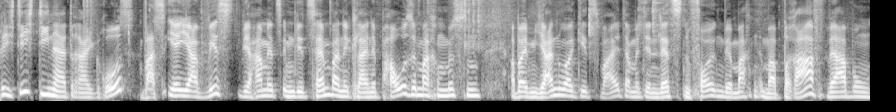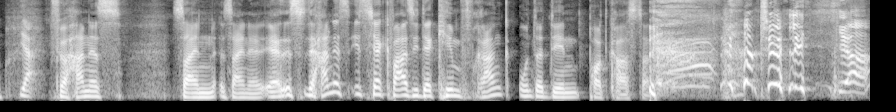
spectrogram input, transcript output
richtig, DIN A3 groß. was ihr ja wisst, wir haben jetzt im Dezember eine kleine Pause machen müssen, aber im Januar geht es weiter mit den letzten Folgen. Wir machen immer brav Werbung Ja. für Hannes. Sein, seine, er ist, der Hannes ist ja quasi der Kim Frank unter den Podcastern. Natürlich, ja.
